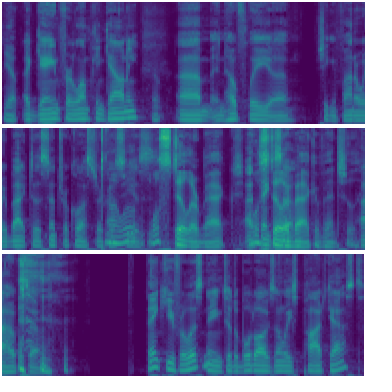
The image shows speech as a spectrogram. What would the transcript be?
Yep. a gain for Lumpkin County, Yep. um, and hopefully uh, she can find her way back to the Central Cluster. Oh, we'll, is- we'll steal her back. I we'll steal so. her back eventually. I hope so. Thank you for listening to the Bulldogs Unleashed podcast.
